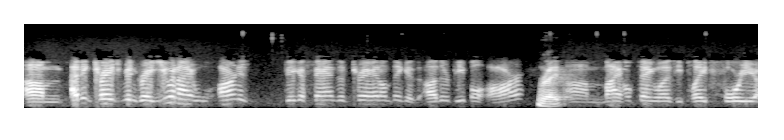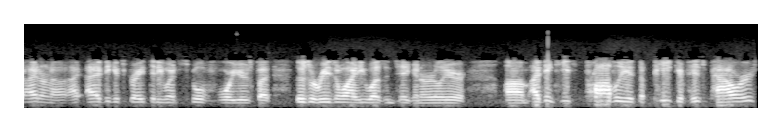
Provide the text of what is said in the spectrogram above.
um, I think Trey's been great. You and I aren't as big of fans of Trey, I don't think, as other people are. Right. Um, my whole thing was he played four years. I don't know. I, I think it's great that he went to school for four years, but there's a reason why he wasn't taken earlier. Um, I think he's probably at the peak of his powers.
